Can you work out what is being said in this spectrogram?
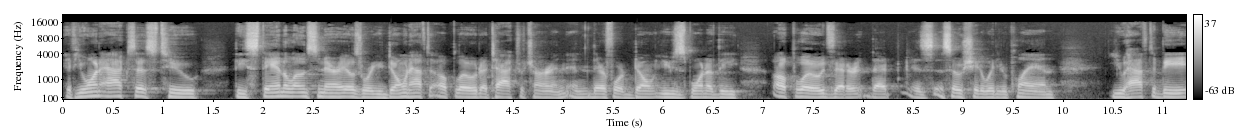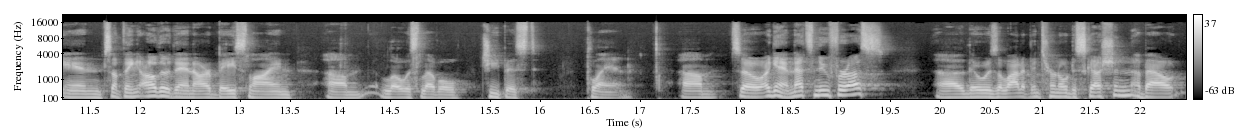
if you want access to these standalone scenarios where you don't have to upload a tax return and, and, therefore don't use one of the uploads that are that is associated with your plan, you have to be in something other than our baseline um, lowest level, cheapest plan. Um, so again, that's new for us. Uh, there was a lot of internal discussion about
